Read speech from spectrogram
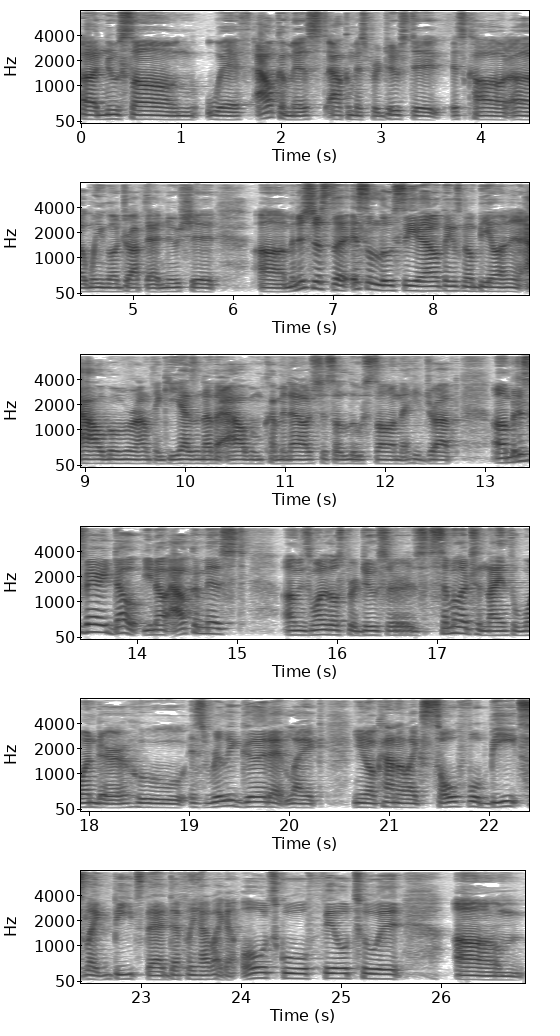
a new song with Alchemist. Alchemist produced it. It's called uh, "When You Gonna Drop That New Shit." Um, and it's just a it's a loosey. I don't think it's gonna be on an album, or I don't think he has another album coming out. It's just a loose song that he dropped. Um, but it's very dope. You know, Alchemist um, is one of those producers similar to Ninth Wonder, who is really good at like you know kind of like soulful beats, like beats that definitely have like an old school feel to it. Um,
